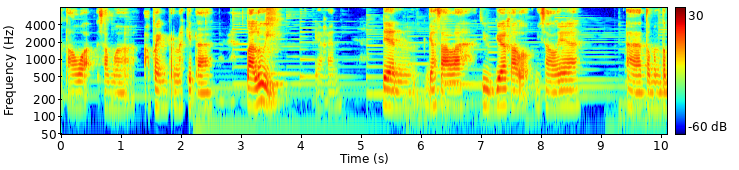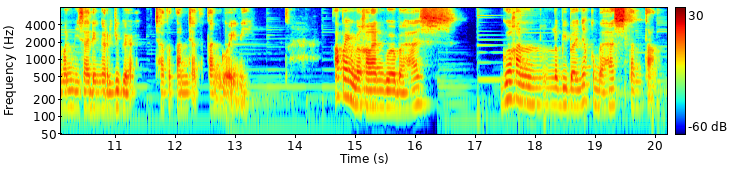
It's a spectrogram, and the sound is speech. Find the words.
ketawa sama apa yang pernah kita lalui, ya kan? Dan gak salah juga kalau misalnya uh, teman-teman bisa denger juga catatan-catatan gue ini. Apa yang bakalan gue bahas? Gue akan lebih banyak kebahas tentang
